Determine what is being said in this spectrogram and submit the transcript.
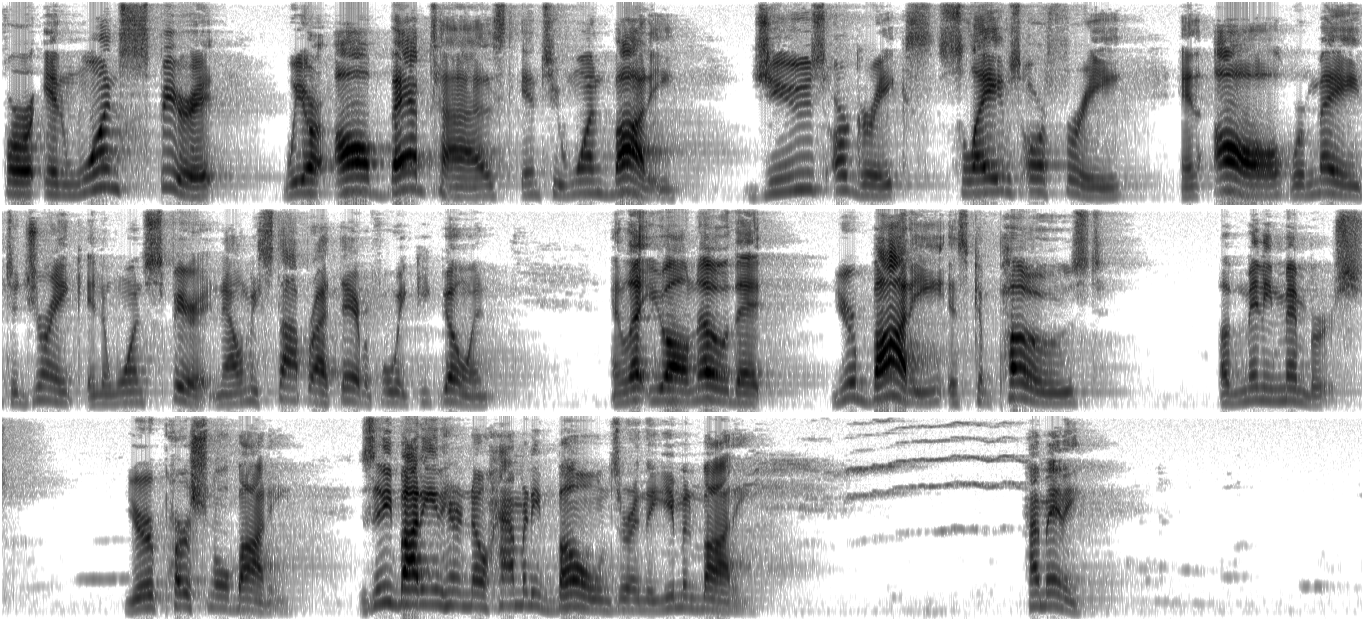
For in one spirit we are all baptized into one body, Jews or Greeks, slaves or free, and all were made to drink into one spirit. Now, let me stop right there before we keep going and let you all know that your body is composed of many members, your personal body. Does anybody in here know how many bones are in the human body? How many?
